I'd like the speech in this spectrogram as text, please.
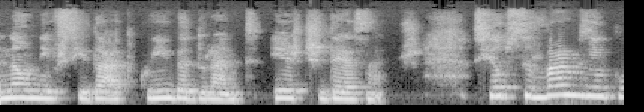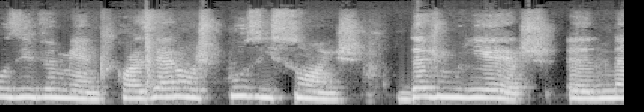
na Universidade de Coimbra durante estes 10 anos. Se observarmos inclusivamente quais eram as posições das mulheres, eh, na,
